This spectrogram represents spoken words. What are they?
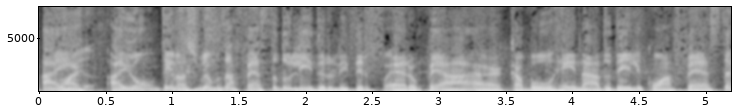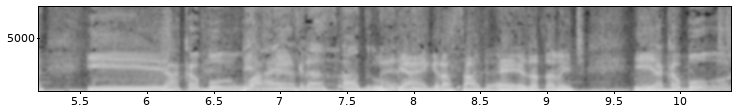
Aí, Vai. aí ontem nós tivemos a festa do líder. O líder era o PA, acabou o reinado dele com a festa e acabou uma PA é festa. Engraçado, né? O PA é engraçado, é, exatamente. E acabou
